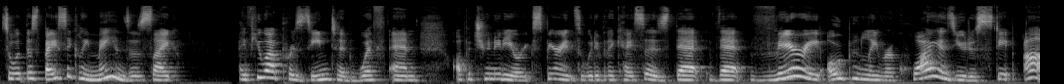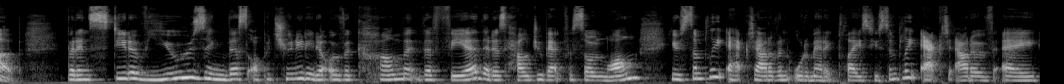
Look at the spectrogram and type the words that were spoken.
So, what this basically means is like, if you are presented with an opportunity or experience or whatever the case is that that very openly requires you to step up But instead of using this opportunity to overcome the fear that has held you back for so long, you simply act out of an automatic place. You simply act out of a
